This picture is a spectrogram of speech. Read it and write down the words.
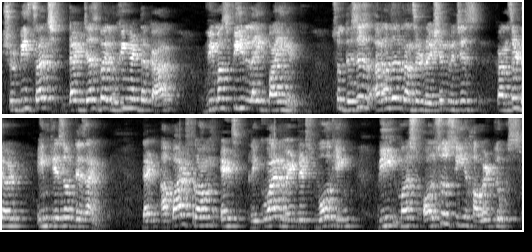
should be such that just by looking at the car, we must feel like buying it. So this is another consideration which is considered in case of design. That apart from its requirement, its working, we must also see how it looks.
